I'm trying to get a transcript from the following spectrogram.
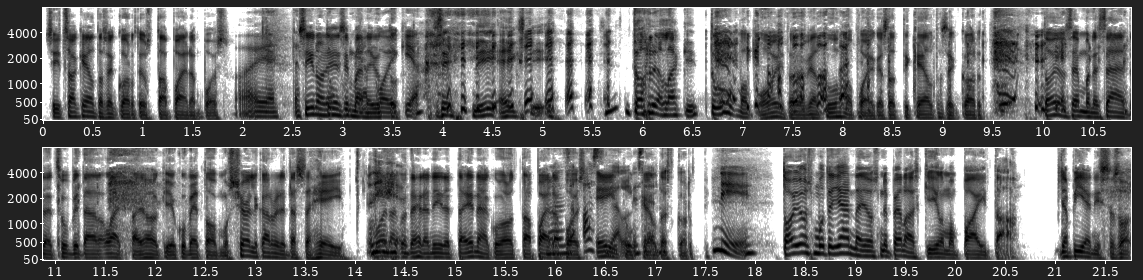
Siitä saa keltaisen kortin, jos ottaa paidan pois. Ai että Siinä on ensimmäinen juttu. poikia. Si- niin, eikö niin? Todellakin. Tuhma poika. Toi on vielä tuhma poika, se otti keltaisen kortin. Toi on semmoinen sääntö, että sun pitää laittaa johonkin joku vetoomus. Shirley Karvinen tässä, hei. Voidaanko tehdä niin, että enää kun ottaa paidan se pois, ei tule keltaista korttia. Niin. Toi olisi muuten jännä, jos ne pelaisikin ilman paitaa. Ja pienissä so-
